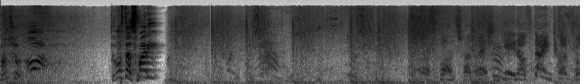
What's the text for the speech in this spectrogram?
komm schon! Oh! Drauf das, Spidey! Osborns Verbrechen gehen auf dein Konto.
